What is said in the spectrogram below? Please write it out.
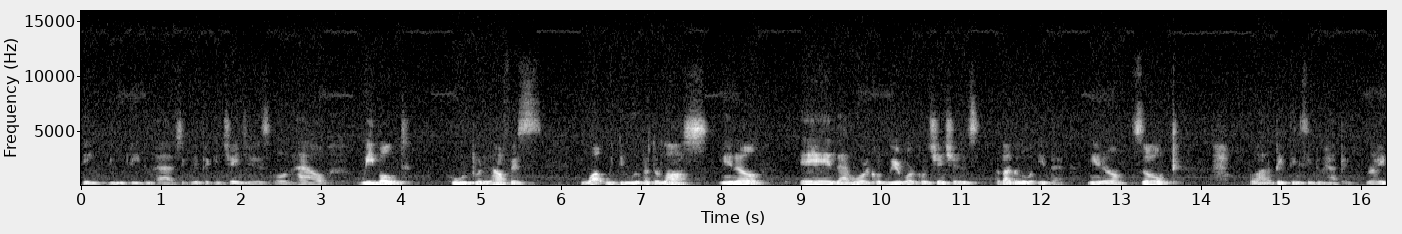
think you would need to have significant changes on how we vote, who we put in office, what we do with the laws, you know, and that more co- we're more conscientious about global impact, you know. So a lot of big things need to happen, right?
